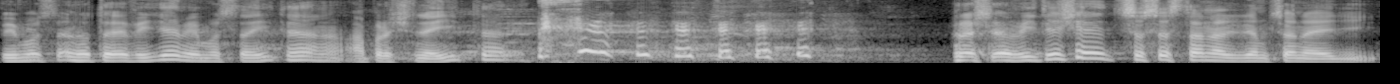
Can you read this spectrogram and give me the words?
Vy moc, no to je vidět, vy moc nejíte. No. A proč nejíte? proč, a víte, že co se stane lidem, co nejedí?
